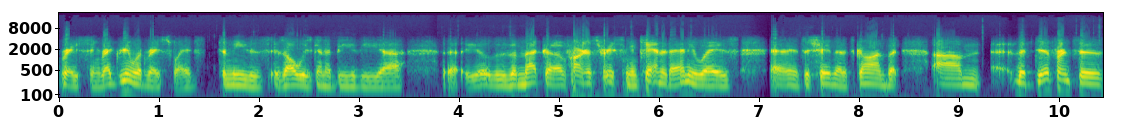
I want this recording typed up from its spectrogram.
racing. Right, Greenwood Raceway to me is is always going to be the, uh, the you know the mecca of harness racing in Canada, anyways. And it's a shame that it's gone. But um, the differences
